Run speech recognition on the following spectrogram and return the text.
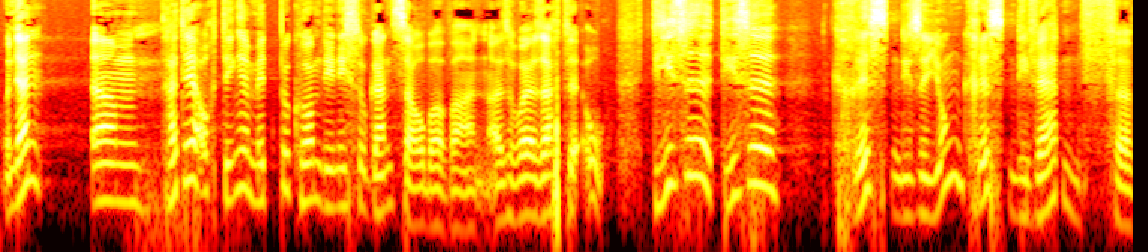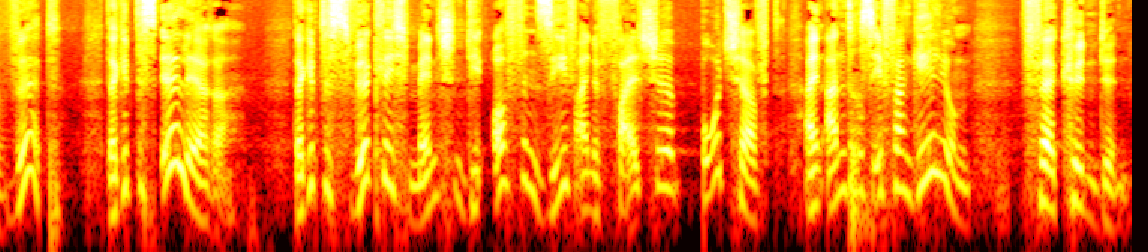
Und dann ähm, hat er auch Dinge mitbekommen, die nicht so ganz sauber waren. Also wo er sagte, oh, diese, diese Christen, diese jungen Christen, die werden verwirrt. Da gibt es Irrlehrer. Da gibt es wirklich Menschen, die offensiv eine falsche Botschaft, ein anderes Evangelium verkünden.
